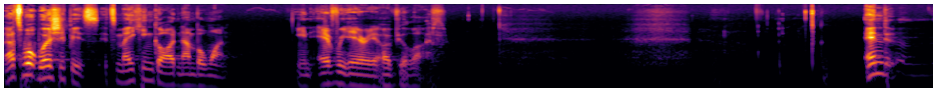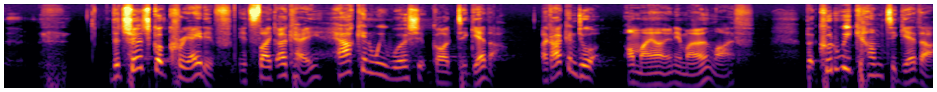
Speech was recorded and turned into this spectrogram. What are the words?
That's what worship is. It's making God number one in every area of your life. And the church got creative. It's like, okay, how can we worship God together? Like, I can do it on my own, in my own life, but could we come together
